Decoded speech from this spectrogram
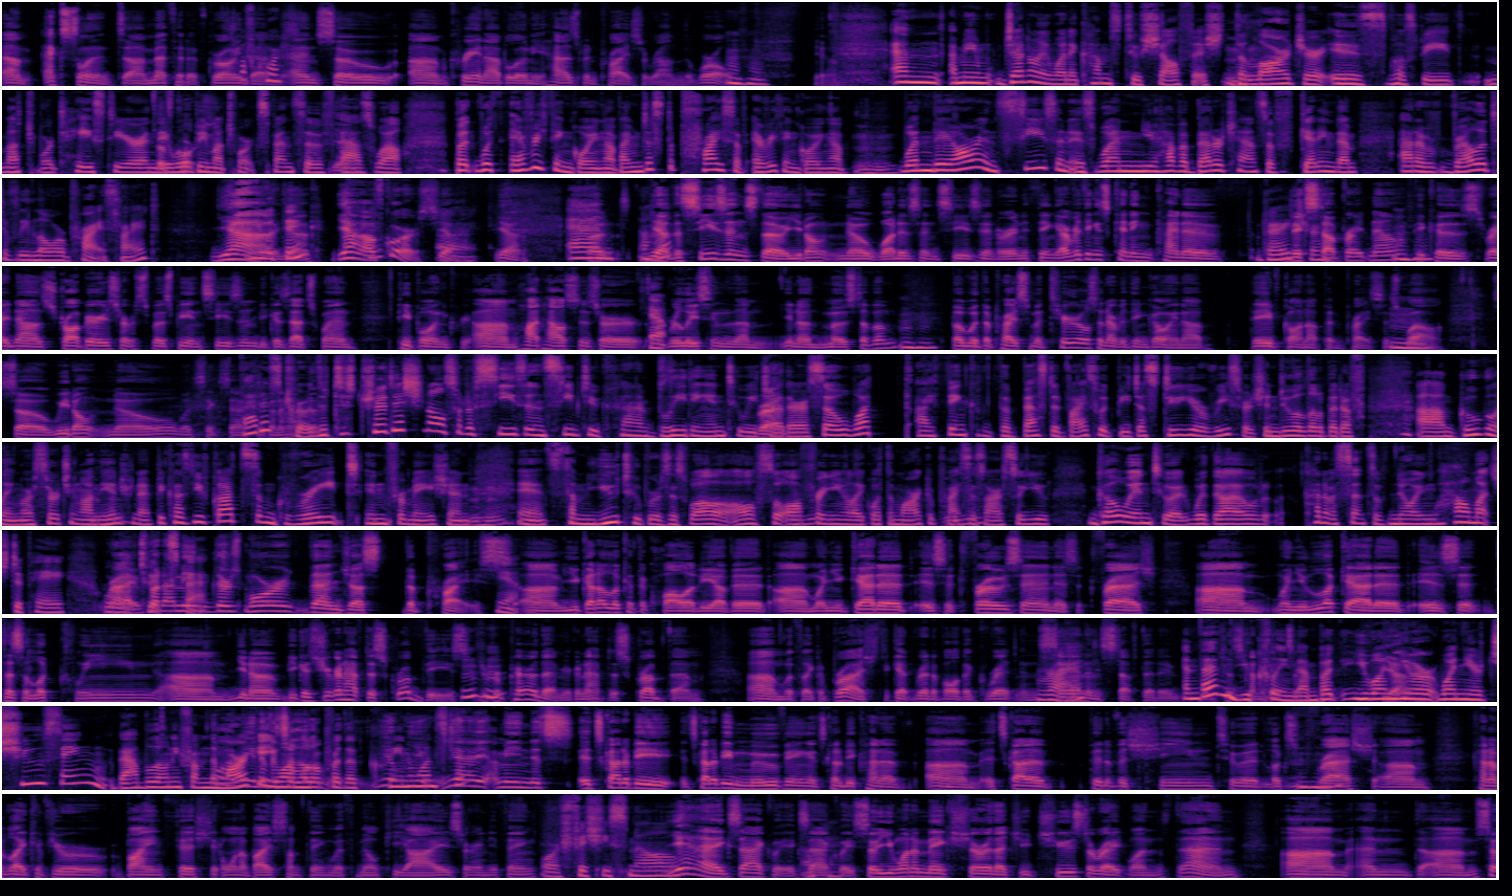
um, excellent uh, method of growing Of them, course. and so um, Korean abalone has been prized around the world. Mm-hmm. Yeah. And I mean, generally, when it comes to shellfish, the Mm-hmm. larger is supposed to be much more tastier and they will be much more expensive Yeah. as well. But with everything going up, I mean, just the price of everything going up, Mm-hmm. when they are in season is when you have a better chance of getting them at a relatively lower price, right? Yeah, You would yeah. think? Yeah, Okay. of course. Yeah, right. yeah. And, but, yeah, uh-huh. the seasons though, you don't know what is in season or anything. Everything is getting kind of Very mixed true. up right now because right now strawberries are supposed to be in season because that's when people in um, hot houses are Yep. releasing them. You know, most of them. But with the price of materials and everything going up, they've gone up in price as well. So we don't know what's exactly. That is true. happen. The t- traditional sort of seasons seem to be kind of bleeding into each Right. other. So what I think the best advice would be just do your research and do a little bit of uh, googling or searching on the Mm-hmm. internet because you've got some great information and some YouTubers as well also Mm-hmm. offering you like what the market prices are. So you go into it without kind of a sense of knowing how much to pay or right what to but expect. i mean there's more than just the price Yeah. um, you got to look at the quality of it um, when you get it is it frozen is it fresh um, when you look at it is it does it look clean um, you know because you're gonna have to scrub these Mm-hmm. to prepare them you're gonna have to scrub them um, with like a brush to get rid of all the grit and sand and stuff that it and then you clean them. But you when Yeah. you're when you're choosing abalone from the Well, I mean, market, you want to look for the yeah, clean yeah, ones too. Yeah, I mean, it's it's got to be it's got to be moving. It's got to be kind of um, it's got to bit of a sheen to it. Looks Mm-hmm. fresh. Um, kind of like if you're buying fish, you don't want to buy something with milky eyes or anything. Or fishy smell. Yeah, exactly, exactly. So you want to make sure that you choose the right ones then. Um, and um, so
